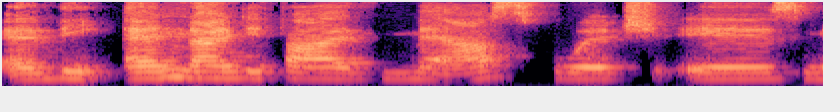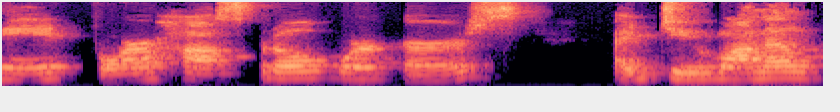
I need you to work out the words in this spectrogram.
and the N95 mask, which is made for hospital workers, I do want to,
